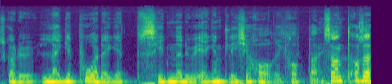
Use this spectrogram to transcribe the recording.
skal du legge på deg et sinne du egentlig ikke har i kroppen. Altså,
